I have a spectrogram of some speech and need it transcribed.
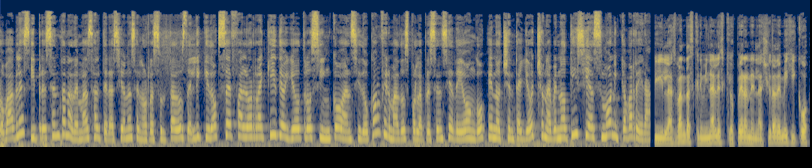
probables y presentan además alteraciones en los resultados del líquido cefalorraquídeo y otros cinco han sido confirmados por la presencia de hongo en 88 Nave Noticias. Mónica Barrera. Y las bandas criminales que operan en la Ciudad de México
